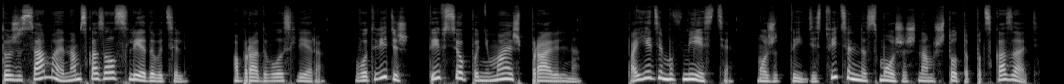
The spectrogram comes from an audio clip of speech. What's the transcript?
То же самое нам сказал следователь, обрадовалась Лера. Вот видишь, ты все понимаешь правильно. Поедем вместе. Может, ты действительно сможешь нам что-то подсказать?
